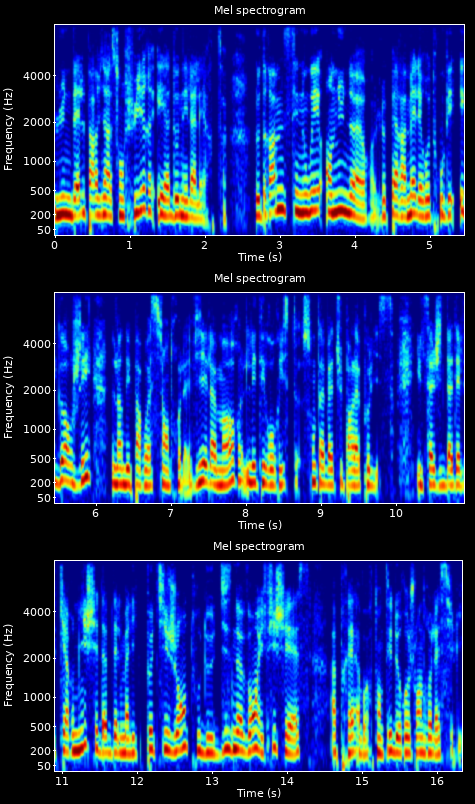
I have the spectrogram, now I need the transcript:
L'une d'elles parvient à s'enfuir et à donner l'alerte. Le drame s'est noué en une heure. Le père Hamel est retrouvé égorgé, l'un des paroissiens entre la vie et la mort. Les terroristes sont abattus par la police. Il s'agit d'Adel Kermiche et d'Abdelmalik Petitjean, tous de 19 ans et fichés S, après avoir tenté de rejoindre la Syrie.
